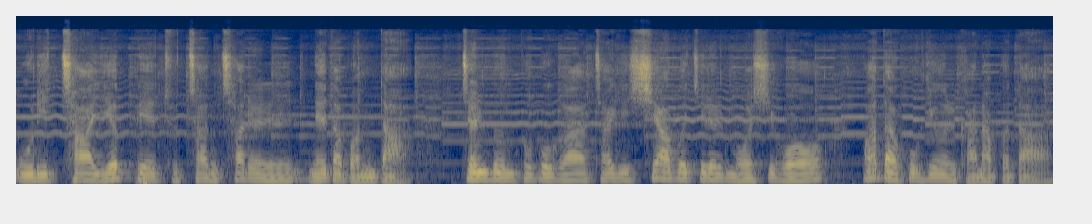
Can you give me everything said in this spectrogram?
우리 차 옆에 주차한 차를 내다본다. 젊은 부부가 자기 시아버지를 모시고 바다 구경을 가나 보다.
